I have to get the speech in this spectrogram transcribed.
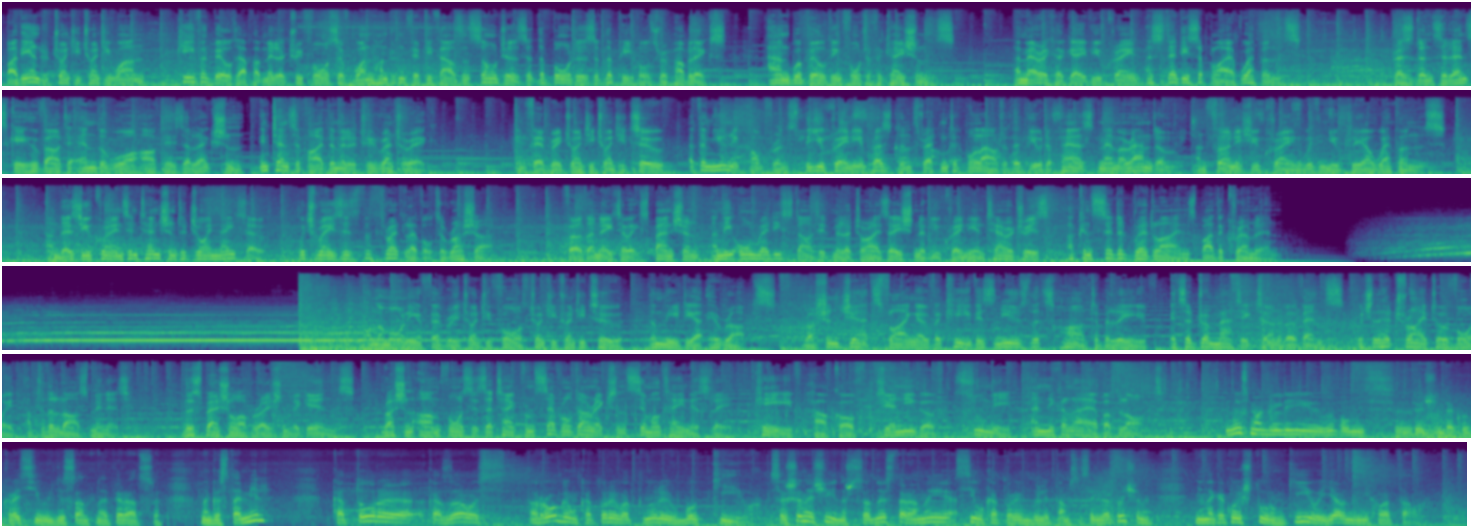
By the end of 2021, Kiev had built up a military force of 150,000 soldiers at the borders of the People's Republics and were building fortifications. America gave Ukraine a steady supply of weapons. President Zelensky, who vowed to end the war after his election, intensified the military rhetoric. In February 2022, at the Munich conference, the Ukrainian president threatened to pull out of the Budapest memorandum and furnish Ukraine with nuclear weapons. And there's Ukraine's intention to join NATO, which raises the threat level to Russia. Further NATO expansion and the already started militarization of Ukrainian territories are considered red lines by the Kremlin. On the morning of February 24, 2022, the media erupts. Russian jets flying over Kiev is news that's hard to believe. It's a dramatic turn of events, which they had tried to avoid up to the last minute. The special operation begins. Russian armed forces attack from several directions simultaneously. Kiev, Kharkov, Chernigov, Sumy and Nikolaev are blocked. Мы смогли выполнить очень такую красивую десантную операцию на Гастамель, которая оказалась рогом, который воткнули в бок Киева. Совершенно очевидно, что, с одной стороны, сил, которые были там сосредоточены, ни на какой штурм Киева явно не хватало.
